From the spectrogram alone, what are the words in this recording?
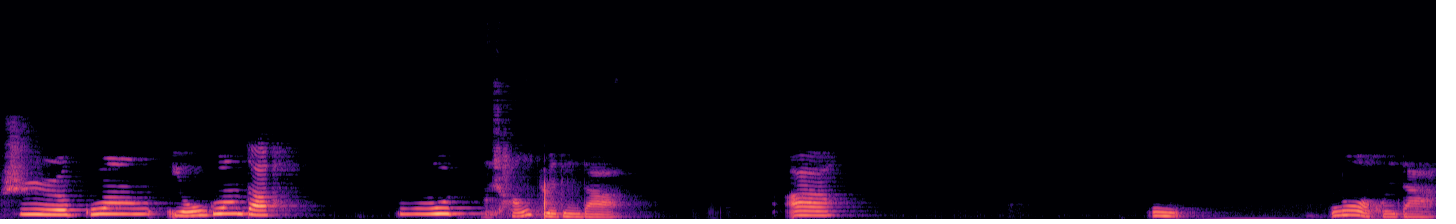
是光由光的波长决定的。啊，嗯，诺回答：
